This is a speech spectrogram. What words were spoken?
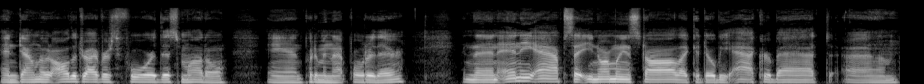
and download all the drivers for this model and put them in that folder there. And then any apps that you normally install, like Adobe Acrobat, um,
